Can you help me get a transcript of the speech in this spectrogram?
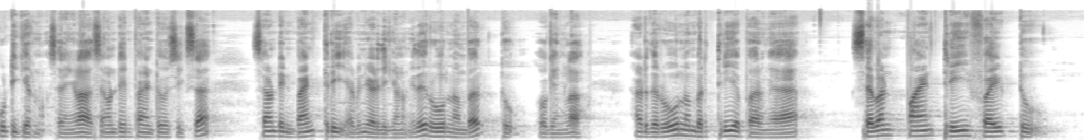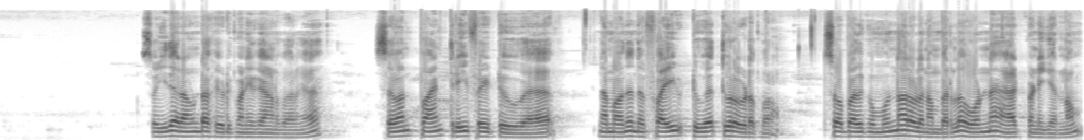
கூட்டிக்கிறணும். சரிங்களா? செவன்டீன் பாயிண்ட் டூ சிக்ஸை செவன்டீன் பாயிண்ட் த்ரீ அப்படின்னு எழுதிக்கணும். இது ரூல் நம்பர் டூ ஓகேங்களா? அடுத்த ரூல் நம்பர் த்ரீயை பாருங்கள் seven point three five two so இதை ரவுண்ட் ஆஃப் எப்படி பண்ணியிருக்காங்கன்னு பாருங்கள் செவன் பாயிண்ட் த்ரீ ஃபைவ் டூவை நம்ம வந்து இந்த ஃபைவ் டூவை தூர விட போகிறோம் ஸோ அப்போ அதுக்கு முன்னால் உள்ள நம்பரில் ஒன்றை ஆட் பண்ணிக்கிறணும்.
